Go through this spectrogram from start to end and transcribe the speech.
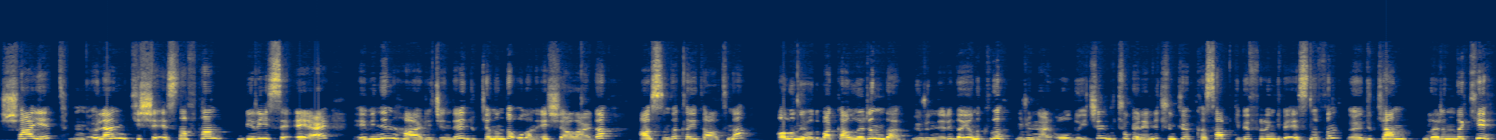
Şayet ölen kişi esnaftan biri ise eğer evinin haricinde dükkanında olan eşyalarda aslında kayıt altına alınıyordu. Bakkalların da ürünleri dayanıklı ürünler olduğu için bu çok önemli. Çünkü kasap gibi, fırın gibi esnafın e, dükkanlarındaki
